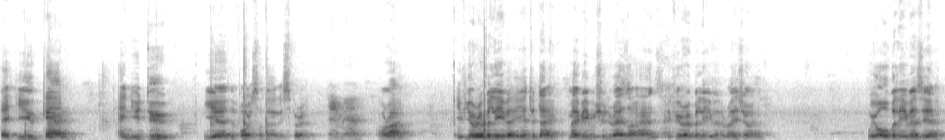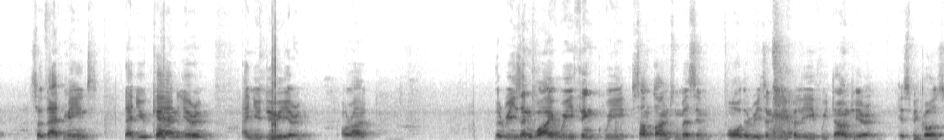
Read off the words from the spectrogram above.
that you can and you do hear the voice of the Holy Spirit. Amen. All right. If you're a believer here today, maybe we should raise our hands. If you're a believer, raise your hand. We're all believers here. So that means that you can hear him and you do hear him. All right. The reason why we think we sometimes miss him, or the reason we believe we don't hear him, is because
